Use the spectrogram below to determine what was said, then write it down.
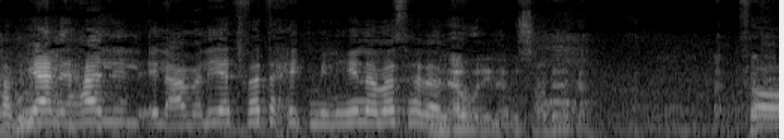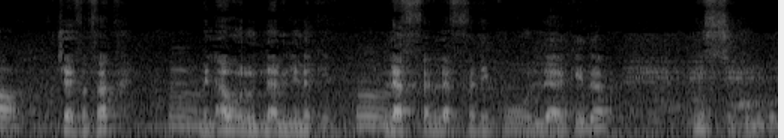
ما طب يعني هل العملية اتفتحت من هنا مثلا؟ من أول هنا. بص حضرتك فتحه آه. شايفة فتح. من أول ودنها من هنا كده. لفة اللفه دي كلها كده نص الجمجمه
